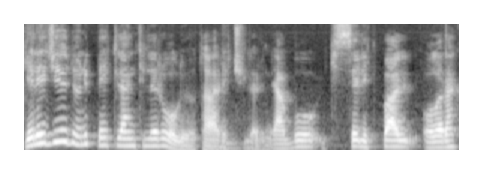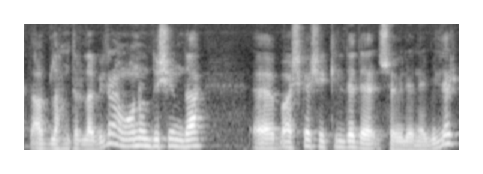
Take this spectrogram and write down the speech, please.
geleceğe dönük beklentileri oluyor tarihçilerin. Yani bu kişisel ikbal olarak da adlandırılabilir ama onun dışında e, başka şekilde de söylenebilir.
